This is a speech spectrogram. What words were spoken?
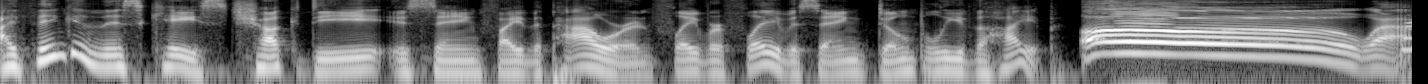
I think in this case, Chuck D is saying fight the power, and Flavor Flav is saying don't believe the hype. Oh, wow.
